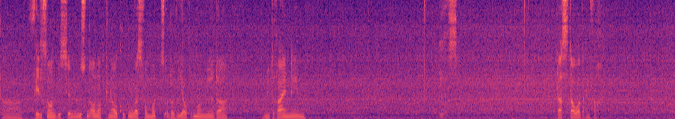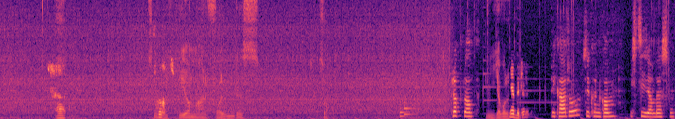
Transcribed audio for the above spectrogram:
Da fehlt es noch ein bisschen. Wir müssen auch noch genau gucken, was von Mods oder wie auch immer wir da mit reinnehmen. Yes. Das dauert einfach. Ja, Jetzt machen wir hier mal folgendes. So, Klopf, klopf. jawohl. ja bitte. Mikado, Sie können kommen. Ich ziehe Sie am besten.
